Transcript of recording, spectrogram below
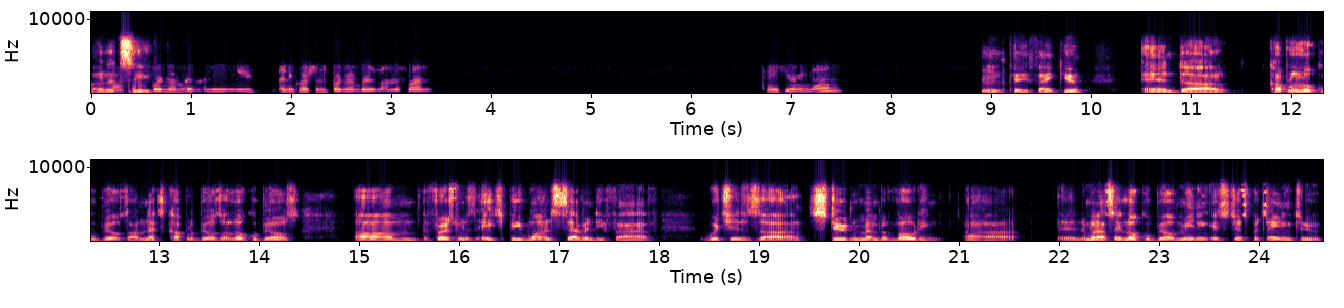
Uh, let's see. Board members, any any questions, board members, on this one? Okay, hearing none. Okay, thank you. And uh, couple of local bills. Our next couple of bills are local bills. Um, the first one is HB one seventy-five, which is uh, student member voting. Uh, and when I say local bill, meaning it's just pertaining to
